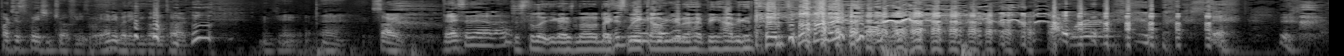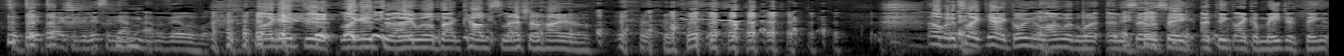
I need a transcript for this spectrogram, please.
participation trophies where anybody can go and talk. okay. Uh, sorry. Did I say that out loud? Just to let you guys know, next week I'm gonna be having a TED talk. So TED Talks, if you're listening, I'm, I'm available. log into log into iwill.com slash Ohio. No, but it's like yeah, going along with what Eliseo was saying. I think like a major thing,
